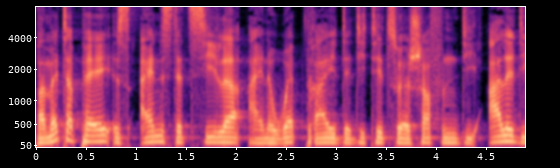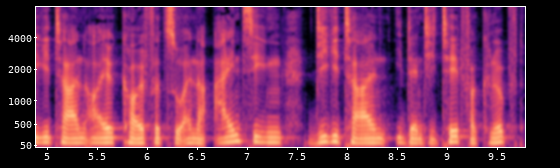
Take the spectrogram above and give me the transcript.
Bei MetaPay ist eines der Ziele, eine Web3-Identität zu erschaffen, die alle digitalen Einkäufe zu einer einzigen digitalen Identität verknüpft.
